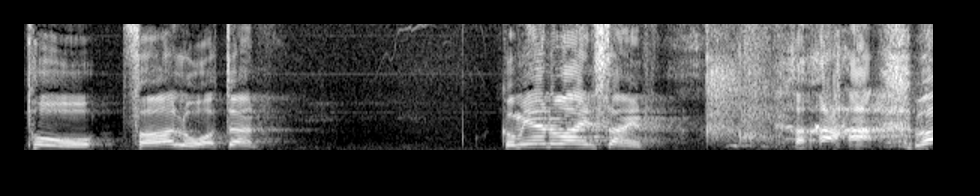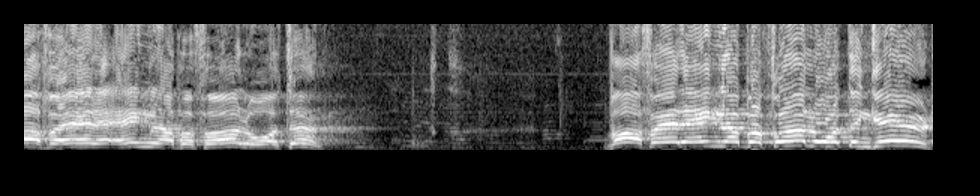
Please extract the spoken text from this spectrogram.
på förlåten? Kom igen nu Einstein. Varför är det änglar på förlåten? Varför är det änglar på förlåten Gud?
